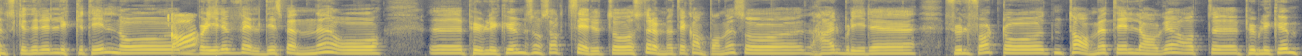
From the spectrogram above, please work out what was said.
önska er lycka till. Nu ja. blir det väldigt spännande och Eh, publikum som sagt ser ut til å strømme til kampene, så her blir det full fart. Og ta med til laget at eh, publikum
